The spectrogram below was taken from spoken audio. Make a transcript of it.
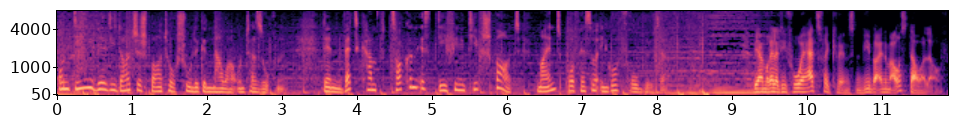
Und die will die Deutsche Sporthochschule genauer untersuchen. Denn Wettkampfzocken ist definitiv Sport, meint Professor Ingo Frohböse. Wir haben relativ hohe Herzfrequenzen, wie bei einem Ausdauerlauf.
